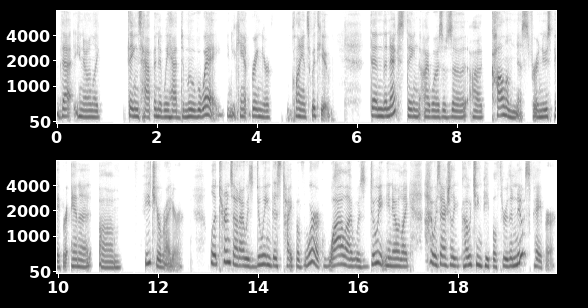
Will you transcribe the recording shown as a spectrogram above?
that you know, like things happened, and we had to move away, and you can't bring your clients with you. Then the next thing I was was a, a columnist for a newspaper and a um, feature writer. Well, it turns out I was doing this type of work while I was doing, you know, like I was actually coaching people through the newspaper.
